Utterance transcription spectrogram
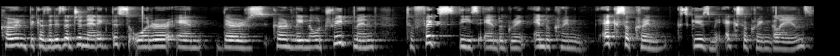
current because it is a genetic disorder and there's currently no treatment, to fix these endocrine, endocrine exocrine, excuse me, exocrine glands,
